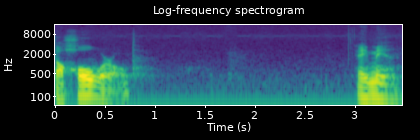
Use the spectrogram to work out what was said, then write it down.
the whole world. Amen.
